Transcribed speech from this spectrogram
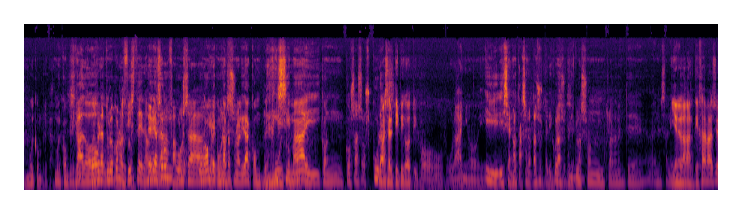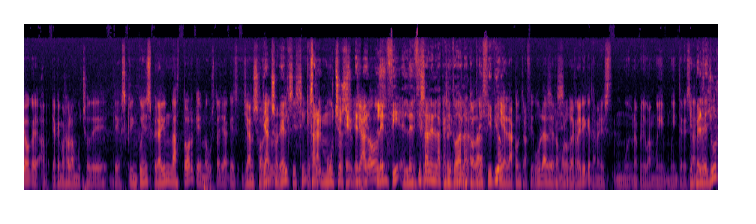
muy complicado. muy complicado. Pues, pero tú lo conociste, ¿no? Debía De ser un, famosa un hombre con una personalidad complejísima y con cosas oscuras. Más el típico tipo huraño. Y, y, y se nota, se nota en sus películas. Sus películas son claramente en esa línea. y en el Lagartija, además, yo, ya que hemos hablado mucho de, de Screen Queens, pero hay un actor que me gustaría que es Jan Sorel. Jan Sorel, sí, sí. Que Sale- muchos el- el- el Lenzi, el Lenzi sale en la casi todas las al principio. Y en la contrafigura de Rómulo Guerreri, que también es muy- una película muy, muy interesante. Belle de Jour?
